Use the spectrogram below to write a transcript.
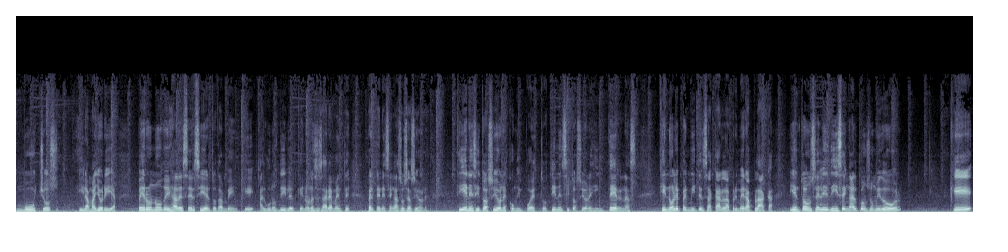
muchos y la mayoría, pero no deja de ser cierto también que algunos dealers que no necesariamente pertenecen a asociaciones tienen situaciones con impuestos, tienen situaciones internas que no le permiten sacar la primera placa y entonces le dicen al consumidor que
